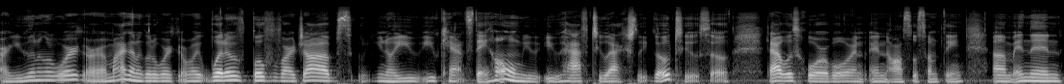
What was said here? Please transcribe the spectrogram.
Are you going to go to work or am I going to go to work? Or what if both of our jobs, you know, you, you can't stay home, you, you have to actually go to. So that was horrible and, and also something. Um, and then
